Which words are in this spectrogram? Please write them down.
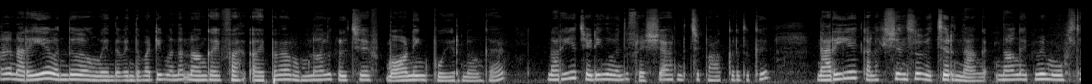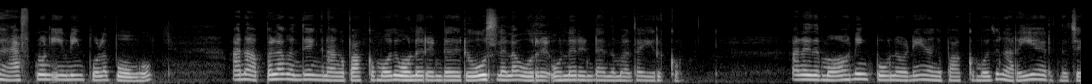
ஆனால் நிறைய வந்து அவங்க இந்த இந்த வாட்டி வந்து நாங்கள் ஃப இப்போ தான் ரொம்ப நாள் கழித்து மார்னிங் போயிருந்தோங்க. நிறைய செடிங்க வந்து ஃப்ரெஷ்ஷாக இருந்துச்சு பார்க்குறதுக்கு நிறைய கலெக்ஷன்ஸும் வச்சுருந்தாங்க. நாங்கள் எப்பவுமே மோஸ்ட்டாக ஆஃப்டர்நூன் ஈவினிங் போல் போவோம். ஆனால் அப்போல்லாம் வந்து இங்கே நாங்கள் பார்க்கும்போது ஒன்று ரெண்டு ரோஸ்லலாம் ஒரு ஒன்று ரெண்டு அந்த மாதிரி தான் இருக்கும். ஆனால் இது மார்னிங் போன உடனே நாங்கள் பார்க்கும்போது நிறைய இருந்துச்சு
